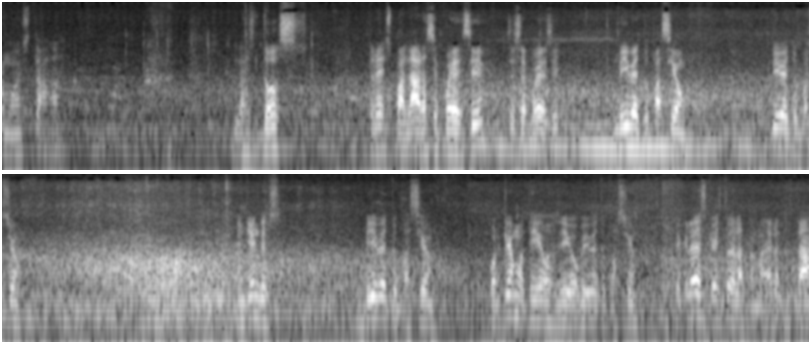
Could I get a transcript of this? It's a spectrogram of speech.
gusta las dos, tres palabras, se puede decir, si se puede decir. Vive tu pasión. Vive tu pasión. ¿Entiendes? Vive tu pasión. ¿Por qué motivos digo vive tu pasión? Si crees que esto de la tomadera te está...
